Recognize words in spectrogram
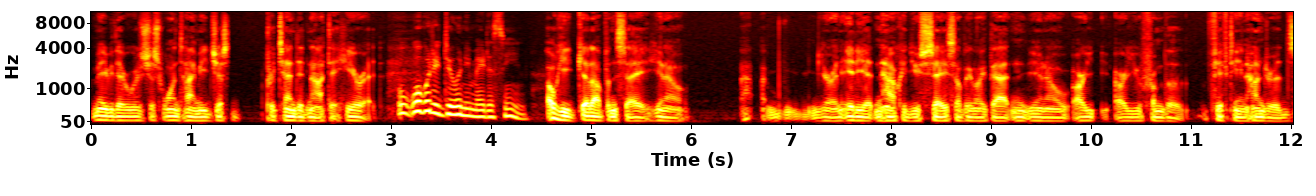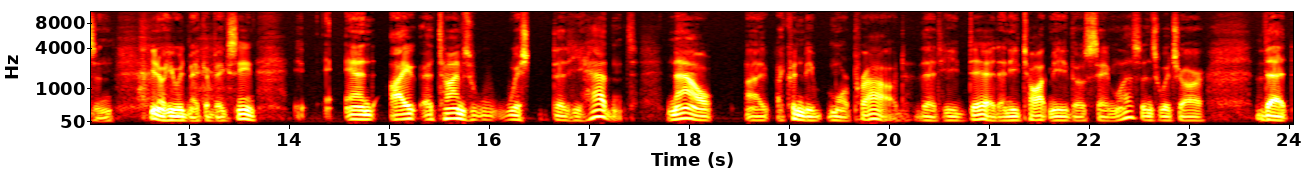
maybe there was just one time he just pretended not to hear it. What would he do when he made a scene? Oh, he'd get up and say, you know, you're an idiot and how could you say something like that? And you know are are you from the 1500s and you know he would make a big scene. And i at times wished that he hadn't. Now I, I couldn't be more proud that he did. And he taught me those same lessons which are that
